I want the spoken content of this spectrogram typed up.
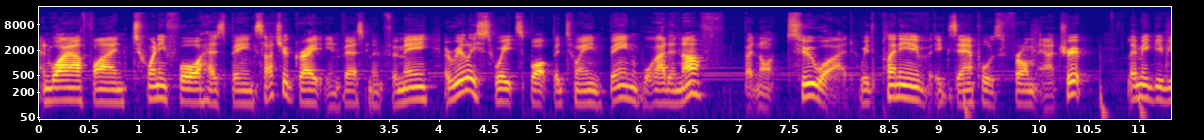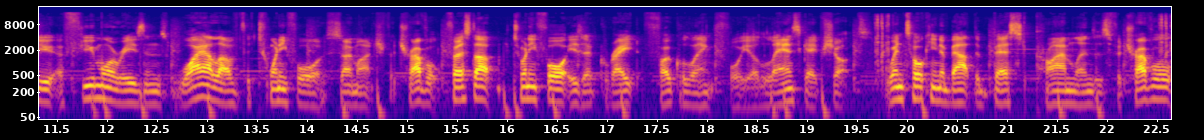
and why I find 24 has been such a great investment for me, a really sweet spot between being wide enough but not too wide. With plenty of examples from our trip, let me give you a few more reasons why I love the 24 so much for travel. First up, 24 is a great focal length for your landscape shots. When talking about the best prime lenses for travel,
